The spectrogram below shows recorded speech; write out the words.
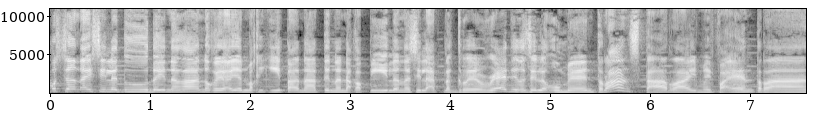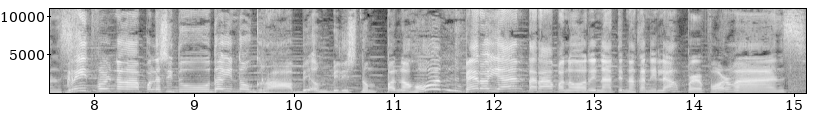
Pagkatapos yan ay sila duday na nga, no? Kaya ayan makikita natin na nakapila na sila at nagre-ready na silang umentrance. Taray, may pa-entrance. Grade 4 na nga pala si Duday, no? Grabe, ang bilis ng panahon. Pero yan, tara, panoorin natin ang kanilang performance.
